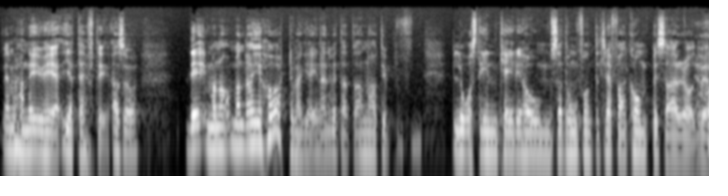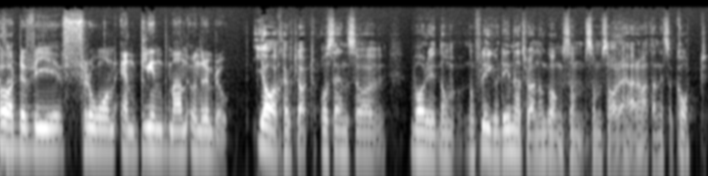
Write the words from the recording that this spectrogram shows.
Nej, men han är ju jättehäftig. Alltså, det, man, har, man har ju hört de här grejerna. Du vet att han har typ låst in Katie Holmes så att hon får inte träffa kompisar. Och, du vet. Hörde vi från en blind man under en bro. Ja, självklart. Och sen så var det ju någon, någon flygvärdinna tror jag någon gång som, som sa det här om att han är så kort.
